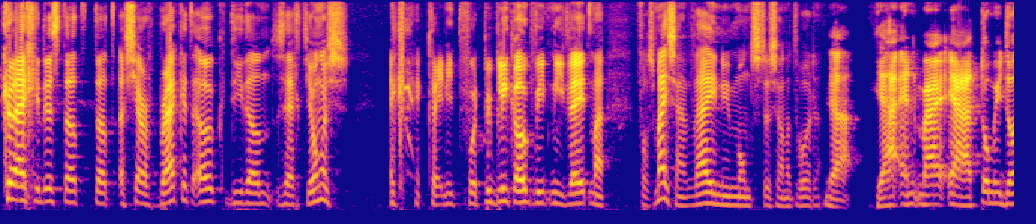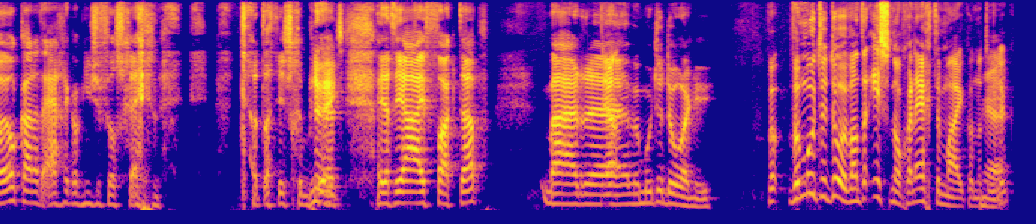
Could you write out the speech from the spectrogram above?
krijg je dus dat, dat Sheriff Brackett ook, die dan zegt... Jongens, ik, ik weet niet, voor het publiek ook wie het niet weet... maar volgens mij zijn wij nu monsters aan het worden. Ja, ja, en, maar ja, Tommy Doyle kan het eigenlijk ook niet zoveel schelen dat dat is gebeurd. Hij dacht, ja, hij fucked up, maar eh, Ja. we moeten door nu. We, we moeten door, want er is nog een echte Michael natuurlijk.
